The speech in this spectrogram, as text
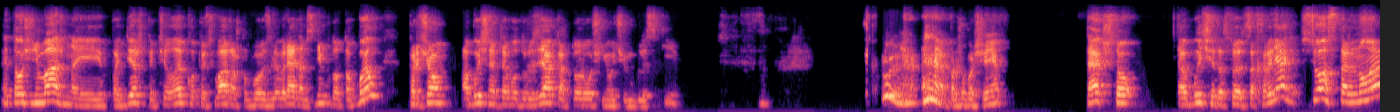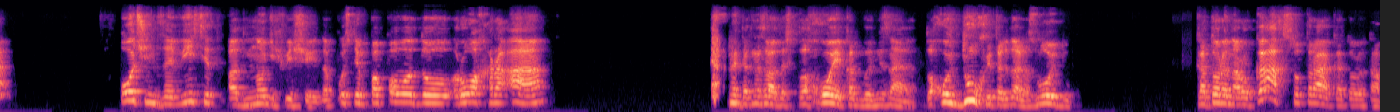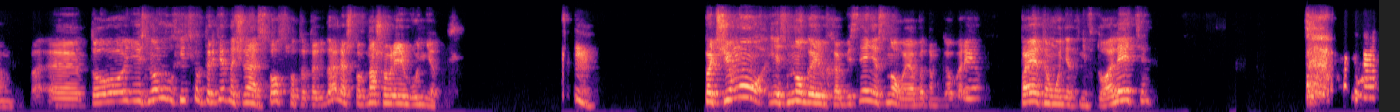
это очень важно и поддержка человеку, то есть важно, чтобы рядом с ним кто-то был, причем обычно это его друзья, которые очень-очень близки. Прошу прощения. Так что обычно это стоит сохранять. Все остальное очень зависит от многих вещей. Допустим, по поводу руахраа, так называют, то есть плохой, как бы, не знаю, плохой дух и так далее, злой дух который на руках с утра, который там, э, то есть много логический авторитет, начиная с Тосфот и так далее, что в наше время его нет. Почему? Есть много их объяснений, снова я об этом говорил. Поэтому нет ни в туалете.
